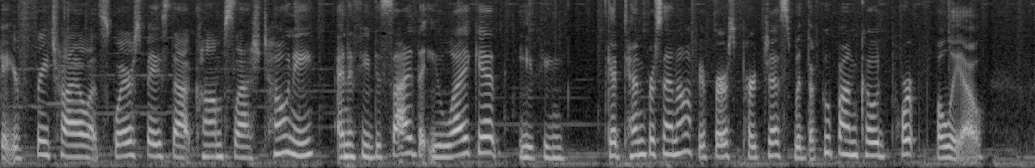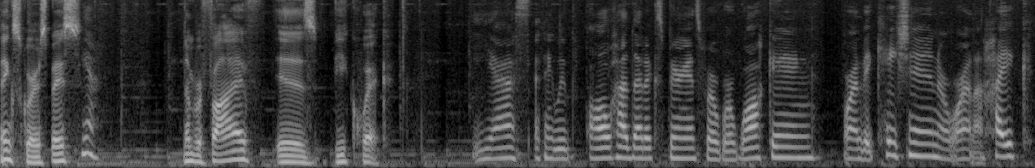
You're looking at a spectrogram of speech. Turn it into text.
Get your free trial at squarespace.com slash Tony. And if you decide that you like it, you can Get 10% off your first purchase with the coupon code PORTFOLIO. Thanks, Squarespace. Yeah. Number five is be quick. Yes, I think we've all had that experience where we're walking, we're on vacation, or we're on a hike,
